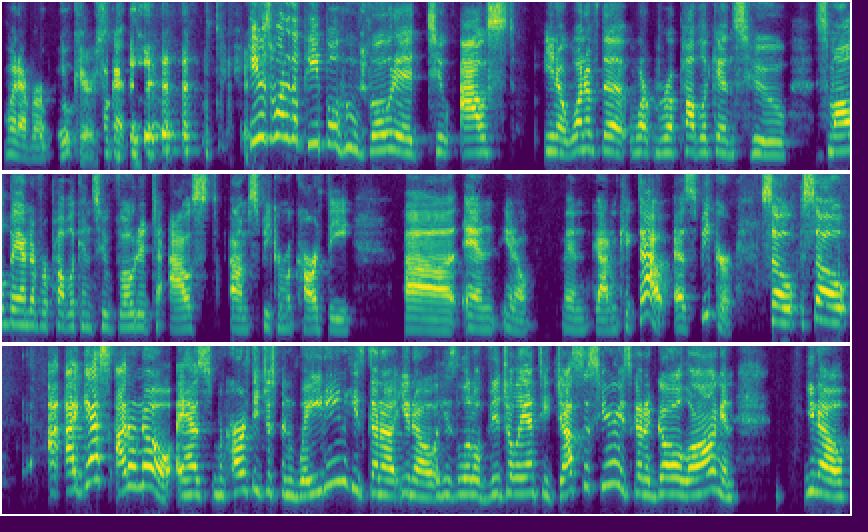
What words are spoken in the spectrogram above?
whatever. Who cares? Okay. he was one of the people who voted to oust you know, one of the Republicans who, small band of Republicans who voted to oust um, Speaker McCarthy, uh, and you know, and got him kicked out as Speaker. So, so I, I guess I don't know. Has McCarthy just been waiting? He's gonna, you know, his little vigilante justice here. He's gonna go along and, you know,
